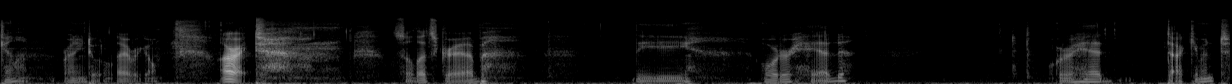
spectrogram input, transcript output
Come on, running total. There we go. All right. So let's grab the order head, order head document,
